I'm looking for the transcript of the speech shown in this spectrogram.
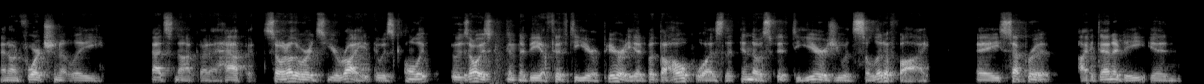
And unfortunately that's not going to happen. So in other words you're right it was only it was always going to be a 50 year period but the hope was that in those 50 years you would solidify a separate identity in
